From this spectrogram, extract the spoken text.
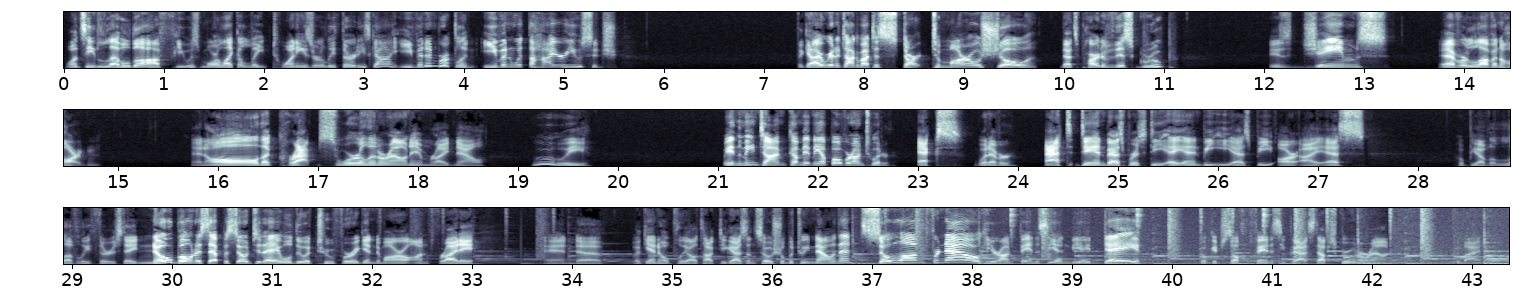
Once he leveled off, he was more like a late 20s, early 30s guy, even in Brooklyn, even with the higher usage. The guy we're going to talk about to start tomorrow's show that's part of this group is James Ever Loving Harden. And all the crap swirling around him right now. Ooh-wee. In the meantime, come hit me up over on Twitter, X, whatever, at Dan Besbris, D A N B E S B R I S. Hope you have a lovely Thursday. No bonus episode today. We'll do a twofer again tomorrow on Friday. And uh, again, hopefully, I'll talk to you guys on social between now and then. So long for now here on Fantasy NBA Day. Go get yourself a fantasy pass. Stop screwing around. Goodbye.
